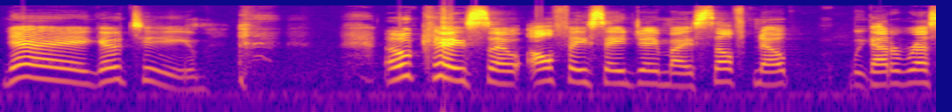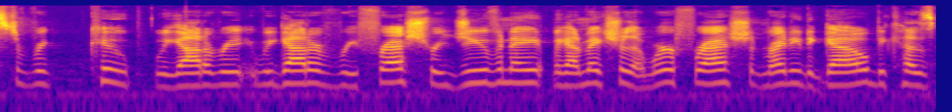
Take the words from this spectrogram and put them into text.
Yay, go team. okay, so I'll face AJ myself. Nope. We gotta rest and recoup. We gotta we gotta refresh, rejuvenate. We gotta make sure that we're fresh and ready to go because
